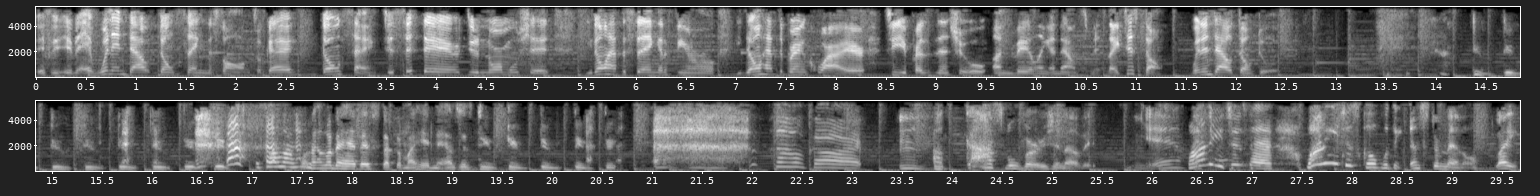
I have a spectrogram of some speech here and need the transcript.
If, if and when in doubt, don't sing the songs, okay? Don't sing. Just sit there, do the normal shit. You don't have to sing at a funeral. You don't have to bring choir to your presidential unveiling announcement. Like, just don't. When in doubt, don't do it. Do do do do do do do do. I'm not gonna, I'm gonna have that stuck in my head now. Just do do do do do. oh God. Mm. A gospel version of it. Yeah. Why don't you just have? Why don't you just go with the instrumental? Like,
